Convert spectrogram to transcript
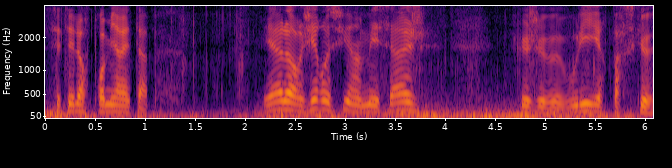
C'était leur première étape. Et alors j'ai reçu un message que je veux vous lire parce que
